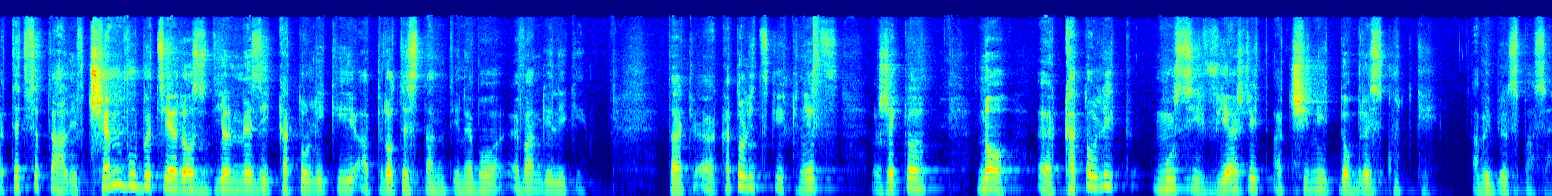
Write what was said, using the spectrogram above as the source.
eh, teď se ptali, v čem vůbec je rozdíl mezi katoliky a protestanty nebo evangeliky. Tak eh, katolický kněz řekl, no, katolik musí věřit a činit dobré skutky, aby byl spasen.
